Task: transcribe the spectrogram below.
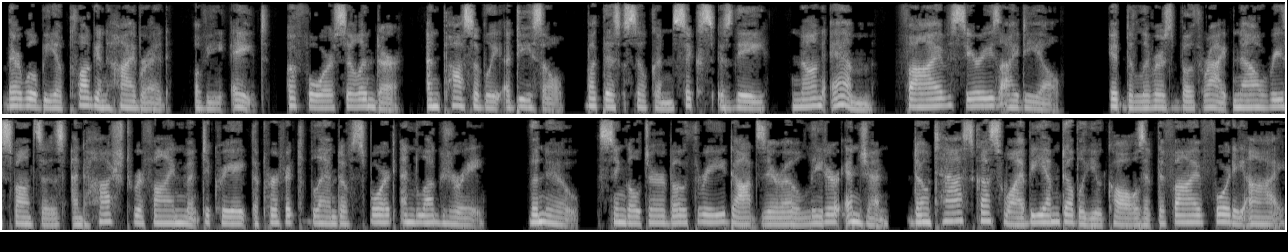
there will be a plug-in hybrid, a V8, a four-cylinder, and possibly a diesel, but this Silken 6 is the non-M 5 series ideal. It delivers both right now responses and hushed refinement to create the perfect blend of sport and luxury. The new, single turbo 3.0 liter engine, don't ask us why BMW calls it the 540i,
